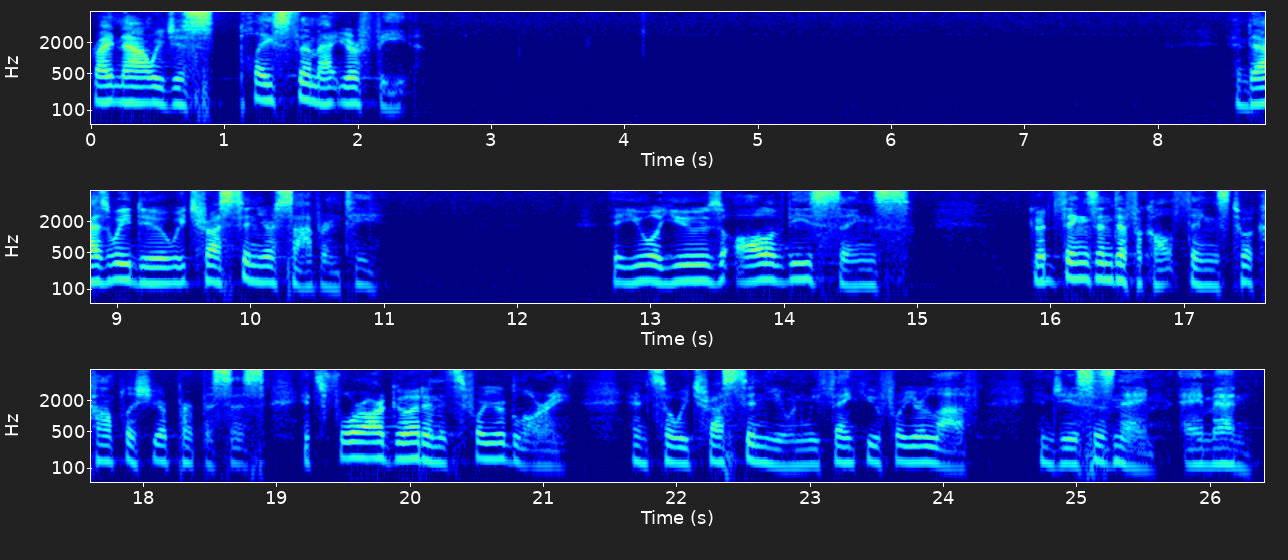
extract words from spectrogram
Right now, we just place them at your feet. And as we do, we trust in your sovereignty that you will use all of these things, good things and difficult things, to accomplish your purposes. It's for our good and it's for your glory. And so we trust in you and we thank you for your love. In Jesus' name, amen.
